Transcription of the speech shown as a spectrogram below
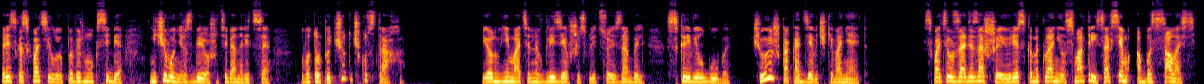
Резко схватил ее, повернул к себе. Ничего не разберешь у тебя на лице, вот только чуточку страха. И он, внимательно вглядевшись в лицо Изабель, скривил губы. Чуешь, как от девочки воняет? — Схватил сзади за шею, резко наклонил. «Смотри, совсем обоссалась!»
